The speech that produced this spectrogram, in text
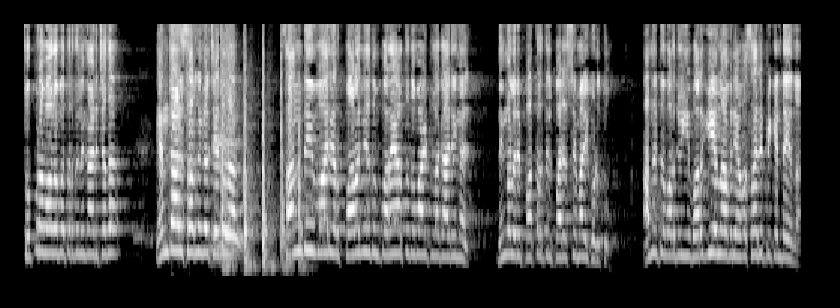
സുപ്രഭാത പത്രത്തിലും കാണിച്ചത്? എന്താണ് സാർ നിങ്ങൾ ചെയ്തത്? സന്ദീപ് വാര്യർ പറഞ്ഞതും പറയാത്തതുമായിട്ടുള്ള കാര്യങ്ങൾ നിങ്ങൾ ഒരു പത്രത്തിൽ പരസ്യമായി കൊടുത്തു. എന്നിട്ട് പറഞ്ഞു ഈ വർഗീയ നാവിനെ അവസാനിപ്പിക്കണ്ടേ എന്ന്.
